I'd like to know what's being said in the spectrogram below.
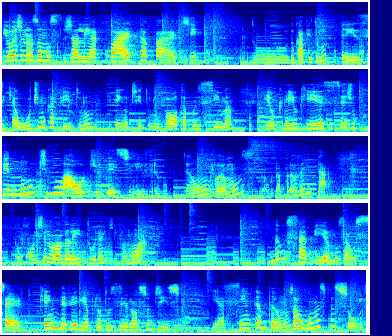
E hoje nós vamos já ler a quarta parte do, do capítulo 13, que é o último capítulo, que tem o título Volta por Cima, e eu creio que esse seja o penúltimo áudio deste livro. Então vamos, vamos aproveitar. Então, continuando a leitura aqui, vamos lá. Não sabíamos ao certo quem deveria produzir nosso disco e assim tentamos algumas pessoas.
